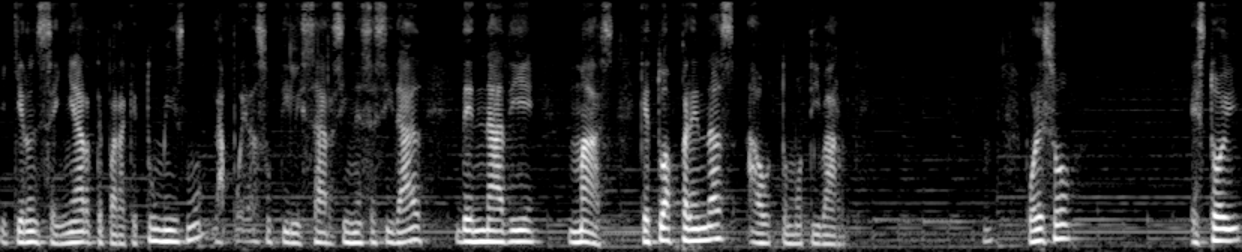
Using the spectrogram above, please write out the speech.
y quiero enseñarte para que tú mismo la puedas utilizar sin necesidad de nadie más, que tú aprendas a automotivarte. Por eso estoy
